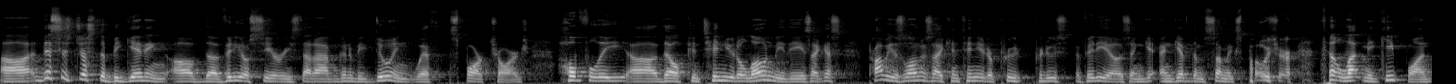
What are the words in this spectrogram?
Uh, this is just the beginning of the video series that I'm going to be doing with SparkCharge. Hopefully uh, they'll continue to loan me these. I guess probably as long as I continue to pr produce videos and, and give them some exposure, they'll let me keep one.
